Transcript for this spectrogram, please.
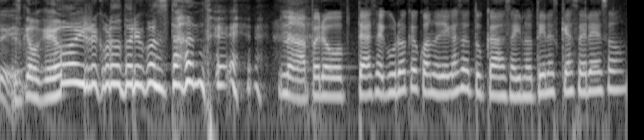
Es como que, ¡ay, recordatorio constante! Nada, pero te aseguro que cuando llegas a tu casa y no tienes que hacer eso,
